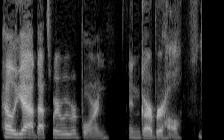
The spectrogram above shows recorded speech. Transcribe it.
Hell yeah, that's where we were born in Garber Hall.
